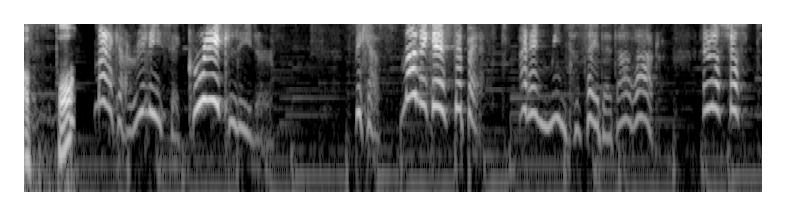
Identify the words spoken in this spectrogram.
A four? Monika really is a great leader. Because Monika is the best. I didn't mean to say that out loud. It was just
